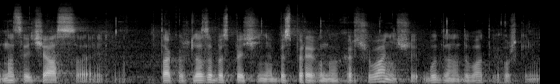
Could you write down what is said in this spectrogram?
на цей час також для забезпечення безперервного харчування, що буде надавати його «Шкільне».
